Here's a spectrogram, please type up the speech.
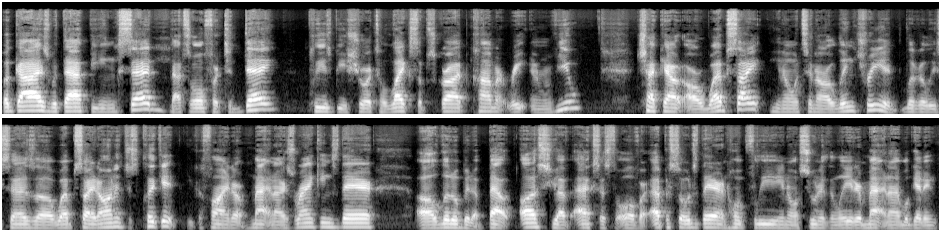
But guys, with that being said, that's all for today. Please be sure to like, subscribe, comment, rate, and review. Check out our website. You know, it's in our link tree. It literally says a website on it. Just click it. You can find our Matt and I's rankings there. A little bit about us. You have access to all of our episodes there, and hopefully, you know, sooner than later, Matt and I will get into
